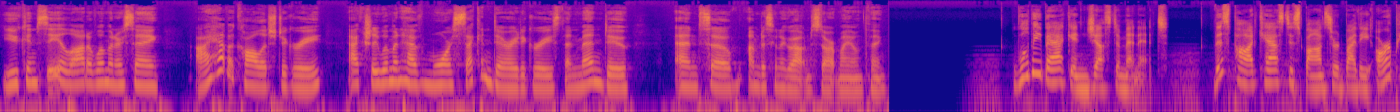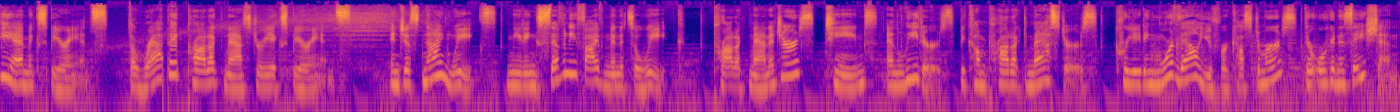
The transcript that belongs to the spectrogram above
you can see a lot of women are saying, I have a college degree. Actually, women have more secondary degrees than men do. And so I'm just going to go out and start my own thing. We'll be back in just a minute. This podcast is sponsored by the RPM Experience, the Rapid Product Mastery Experience. In just nine weeks, meeting 75 minutes a week, product managers, teams, and leaders become product masters, creating more value for customers, their organization,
